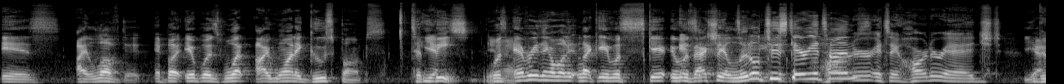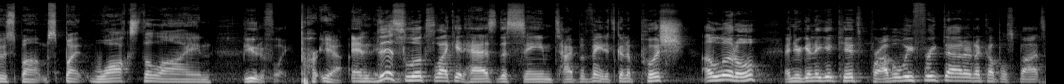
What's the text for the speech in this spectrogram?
is I loved it, but it was what I wanted Goosebumps to Yes. be. Was everything I wanted. Like it was scary. It was It's actually a it's little too scary at times. It's a harder edged Yeah. goosebumps, but walks the line. Beautifully. Per, yeah, And this looks like it has the same type of vein. It's going to push a little, and you're going to get kids probably freaked out at a couple spots,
